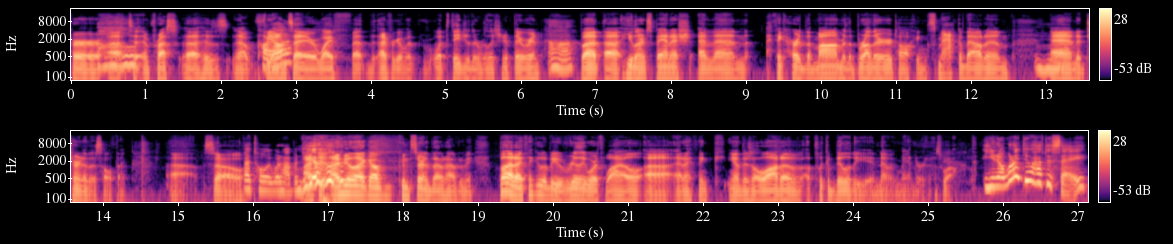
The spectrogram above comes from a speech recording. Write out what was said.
for uh, Oh. to impress uh, his uh, Carla? fiance or wife. At, I forget what what stage of their relationship they were in. Uh-huh. But uh, he learned Spanish, and then I think heard the mom or the brother talking smack about him, Mm-hmm. and it turned into this whole thing. Uh, so That totally would happen to I you. feel, I feel like I'm concerned that would happen to me. But I think it would be really worthwhile, uh, and I think you know there's a lot of applicability in knowing Mandarin as well. you know what I do have to say?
